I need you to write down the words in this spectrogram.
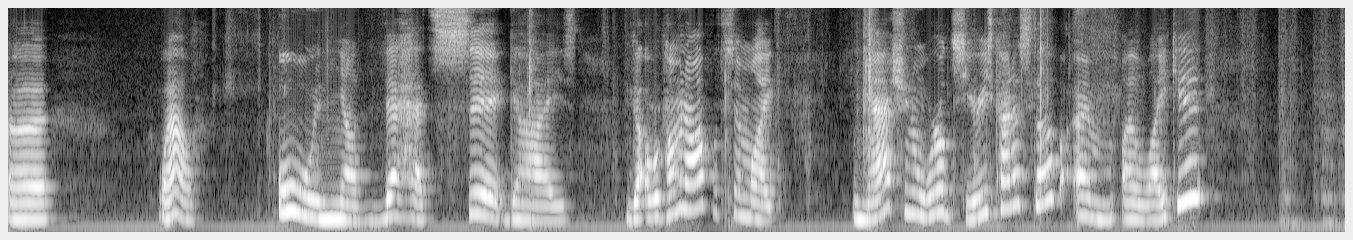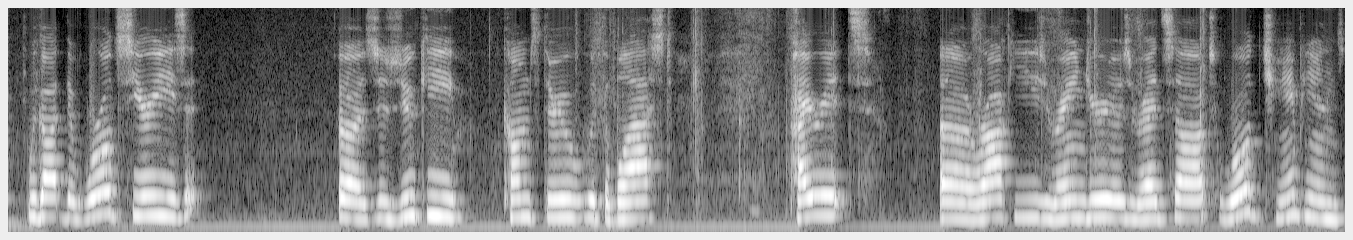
Uh, wow. Oh, now that's sick, guys. We got, we're coming off with some like National World Series kind of stuff. I'm I like it. We got the World Series. Uh, Suzuki comes through with the blast. Pirates uh, Rockies, Rangers, Red Sox, World Champions.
